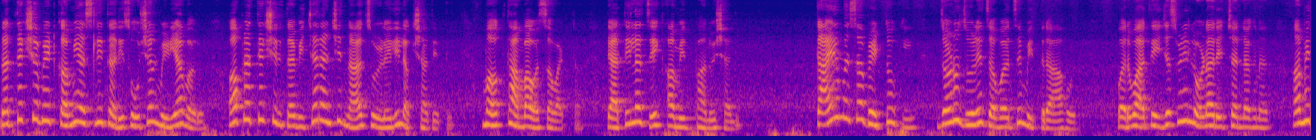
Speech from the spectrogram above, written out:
प्रत्यक्ष भेट कमी असली तरी सोशल मीडियावरून अप्रत्यक्षरित्या विचारांची नाळ जुळलेली लक्षात येते. मग थांबावंसं वाटतं. त्यातीलच एक अमित भानुशाली. कायम असा भेटतो की जणू जुने जवळचे मित्र आहोत. परवा तेजस्विनी लोणारेच्या लग्नात अमित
